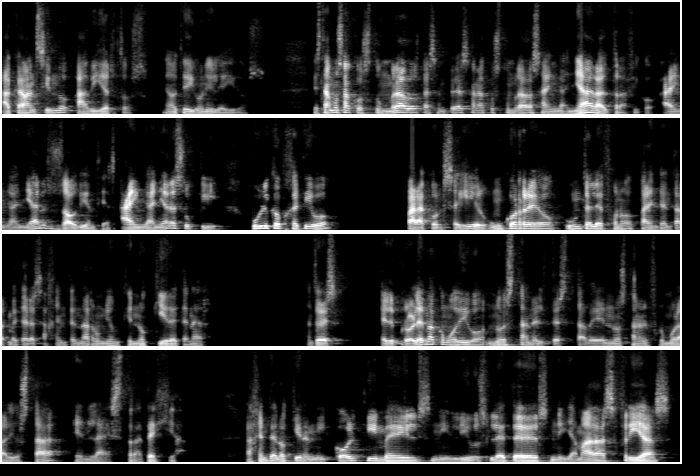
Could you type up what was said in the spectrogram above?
acaban siendo abiertos, ya no te digo ni leídos. Estamos acostumbrados, las empresas están acostumbradas a engañar al tráfico, a engañar a sus audiencias, a engañar a su público objetivo para conseguir un correo, un teléfono, para intentar meter a esa gente en una reunión que no quiere tener. Entonces, el problema, como digo, no está en el test AB, no está en el formulario, está en la estrategia. La gente no quiere ni cold emails, ni newsletters, ni llamadas frías.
